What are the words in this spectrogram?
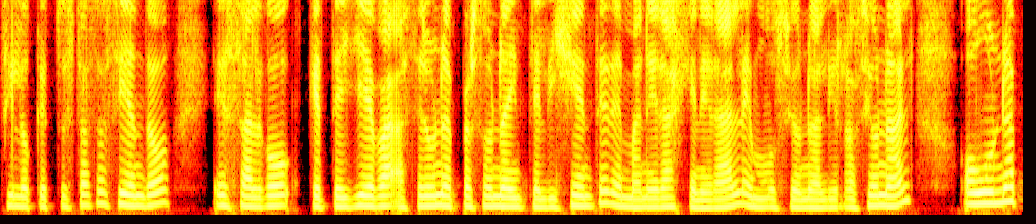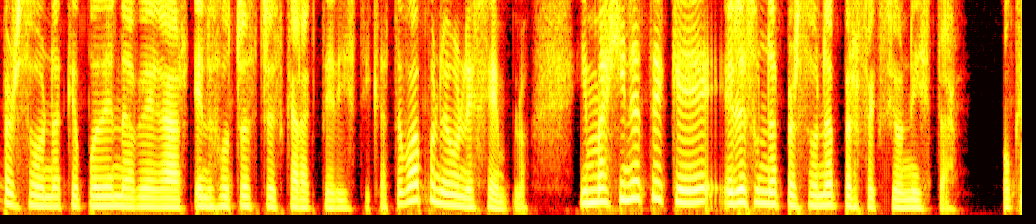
si lo que tú estás haciendo es algo que te lleva a ser una persona inteligente de manera general, emocional y racional, o una persona que puede navegar en las otras tres características. Te voy a poner un ejemplo. Imagínate que eres una persona perfeccionista, ¿ok?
